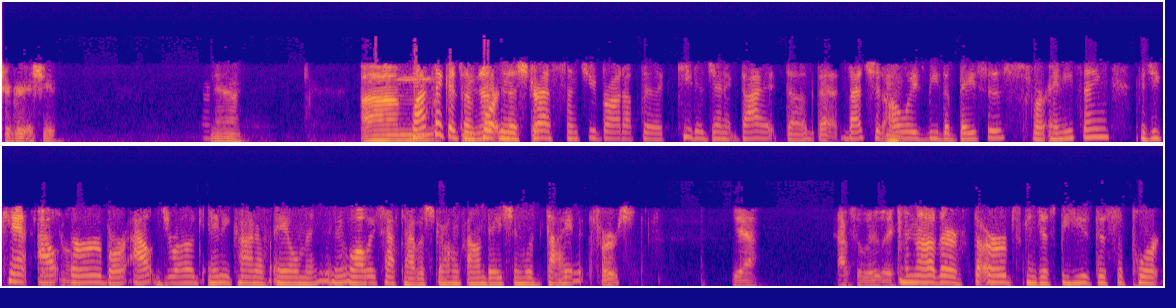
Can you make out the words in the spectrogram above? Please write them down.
sugar issue. Mm-hmm. Yeah. Um, well, I think it's important to stress, since you brought up the ketogenic diet, Doug, that that should mm. always be the basis for anything, because you can't out herb or out drug any kind of ailment. You always have to have a strong foundation with diet first. Yeah, absolutely. And the other, the herbs can just be used to support.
